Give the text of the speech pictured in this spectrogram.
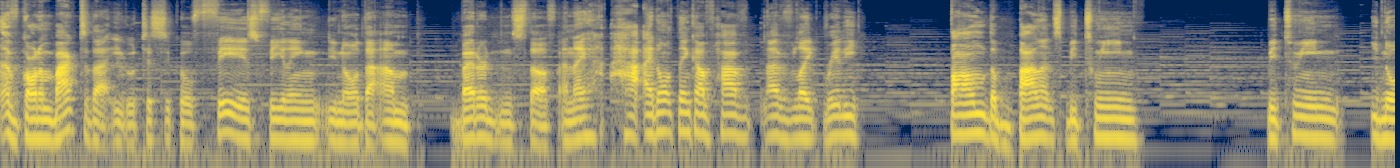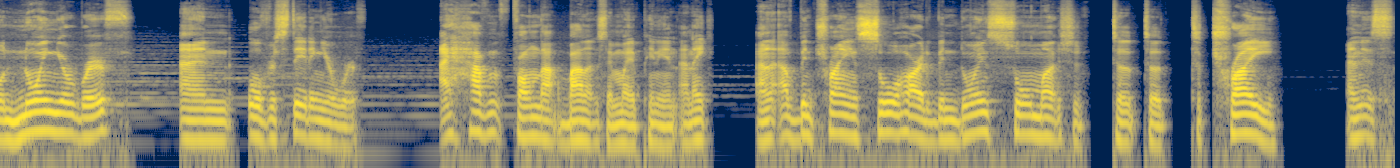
I've gotten back to that egotistical phase, feeling you know that I'm better than stuff. And I I don't think I've have I've like really found the balance between between you know, knowing your worth and overstating your worth. I haven't found that balance in my opinion, and I and I've been trying so hard. I've been doing so much to to to, to try, and it's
